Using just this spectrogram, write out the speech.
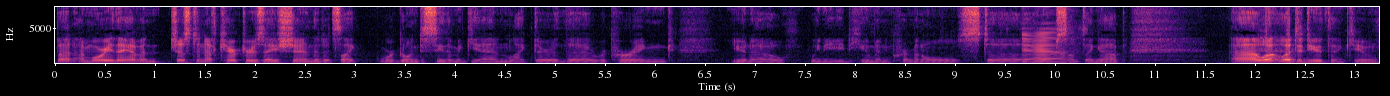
but I'm worried they haven't just enough characterization that it's like we're going to see them again. Like they're the recurring, you know, we need human criminals to Yeah. hold something up. Uh, what what did you think? You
